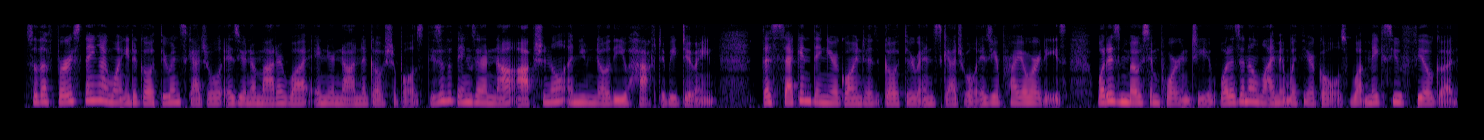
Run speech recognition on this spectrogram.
So, the first thing I want you to go through and schedule is your no matter what and your non negotiables. These are the things that are not optional and you know that you have to be doing. The second thing you're going to go through and schedule is your priorities. What is most important to you? What is in alignment with your goals? What makes you feel good?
